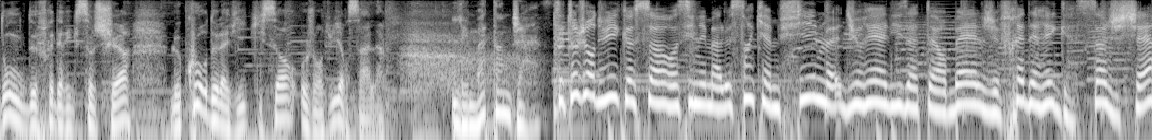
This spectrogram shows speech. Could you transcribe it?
donc de Frédéric Solcher, Le cours de la vie qui sort aujourd'hui en salle. Les matins de jazz. C'est aujourd'hui que sort au cinéma le cinquième film du réalisateur belge Frédéric Solcher,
